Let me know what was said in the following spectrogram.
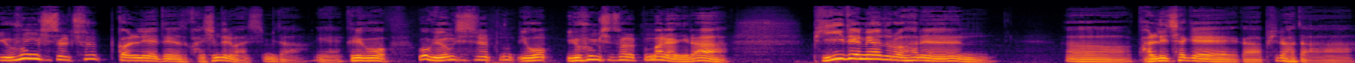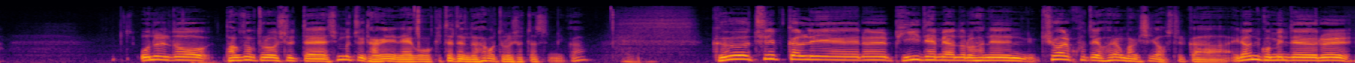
유흥시설 출입 관리에 대해서 관심들이 많습니다. 예. 그리고 꼭 유흥시설, 유, 유흥시설 뿐만이 아니라 비대면으로 하는, 어, 관리 체계가 필요하다. 오늘도 방송 들어오실 때 신분증 당연히 내고 기타 등등 하고 들어오셨지 않습니까? 그 출입 관리를 비대면으로 하는 QR코드의 활용 방식이 없을까. 이런 고민들을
